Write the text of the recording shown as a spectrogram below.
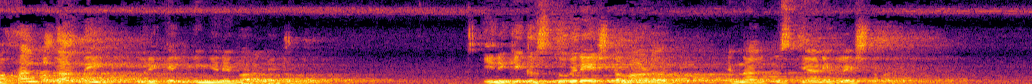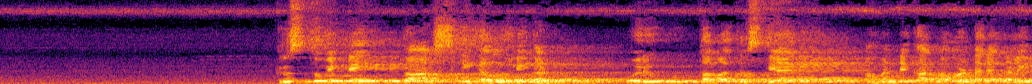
മഹാത്മാഗാന്ധി ഒരിക്കൽ ഇങ്ങനെ പറഞ്ഞിട്ടുണ്ട്. എനിക്ക് ക്രിസ്തുവിനെ ഇഷ്ടമാണ് എന്നാൽ ക്രിസ്ത്യാനികളെ ഇഷ്ടമല്ല. ക്രിസ്തുവിന്റെ ദാർശനിക മൂല്യങ്ങൾ ഒരു ഉത്തമ ക്രിസ്ത്യാനി അവന്റെ കർമ്മമണ്ഡലങ്ങളിൽ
